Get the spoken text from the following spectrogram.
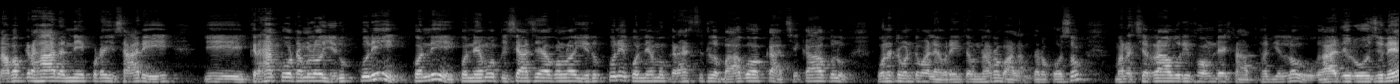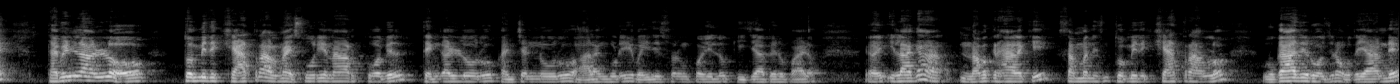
నవగ్రహాలన్నీ కూడా ఈసారి ఈ గ్రహకూటంలో ఇరుక్కుని కొన్ని కొన్నేమో పిశాచయోగంలో ఇరుక్కుని కొన్నేమో గ్రహస్థితిలో బాగోక చికాకులు ఉన్నటువంటి వాళ్ళు ఎవరైతే ఉన్నారో వాళ్ళందరి కోసం మన చిర్రావురి ఫౌండేషన్ ఆధ్వర్యంలో ఉగాది రోజునే తమిళనాడులో తొమ్మిది క్షేత్రాలు ఉన్నాయి. సూర్యనార్ కోవిల్ తెంగళ్ళూరు కంచన్నూరు ఆలంగుడి వైదేశ్వరం కోయిలు కీజాపేరుపాడు ఇలాగా నవగ్రహాలకి సంబంధించిన తొమ్మిది క్షేత్రాల్లో ఉగాది రోజున ఉదయాన్నే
